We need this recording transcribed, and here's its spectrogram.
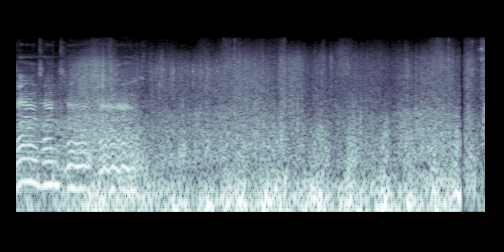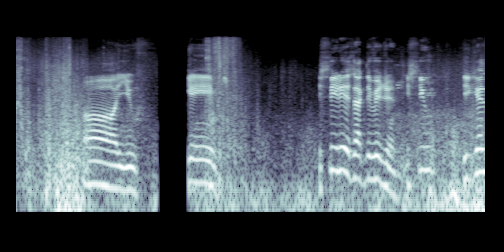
dun, dun, dun. Oh, you game. You see this, Activision? You see, you guys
